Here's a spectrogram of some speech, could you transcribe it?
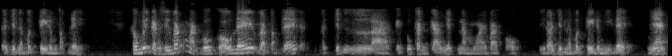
Đó chính là bất tri trong tập đế. Không biết rằng sự vắng mặt của khổ đế và tập đế đó chính là cái cú cánh cao nhất nằm ngoài ba khổ. Thì đó chính là bất tri trong diệt đế. Nha.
